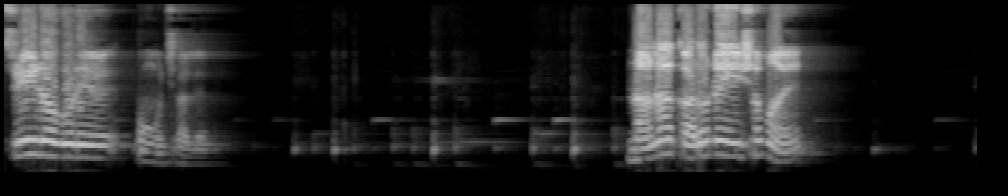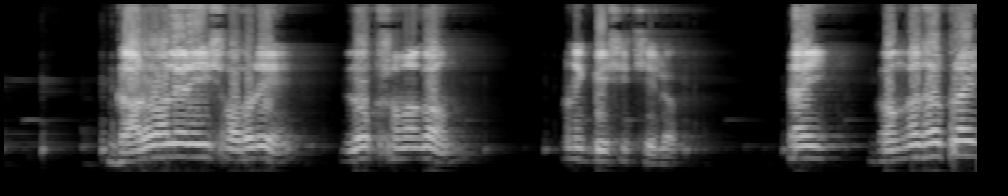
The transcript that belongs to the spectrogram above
শ্রীনগরে পৌঁছালেন। নানা কারণে এই সময় গাড়োয়ালের এই শহরে লোক সমাগম অনেক বেশি ছিল। তাই গঙ্গাধর প্রায়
